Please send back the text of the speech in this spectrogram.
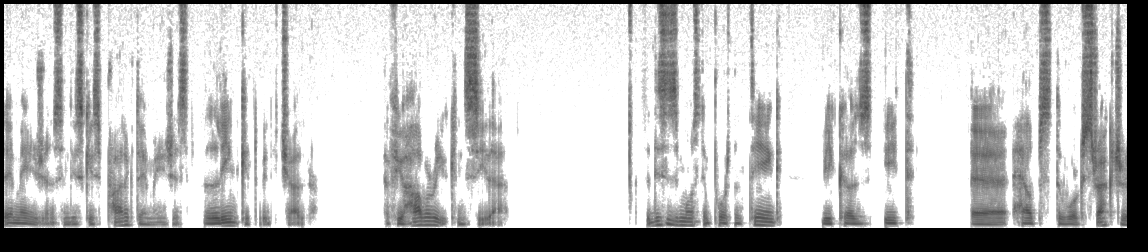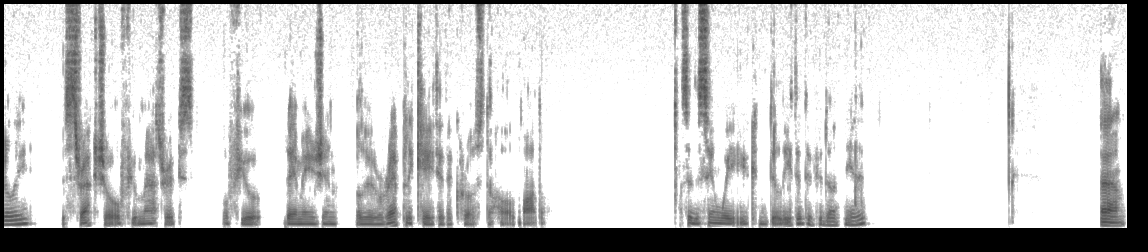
dimensions, in this case product dimensions, link it with each other. If you hover, you can see that. So this is the most important thing because it uh, helps to work structurally. The structure of your matrix, of your dimension will be replicated across the whole model. So the same way you can delete it if you don't need it. Um,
